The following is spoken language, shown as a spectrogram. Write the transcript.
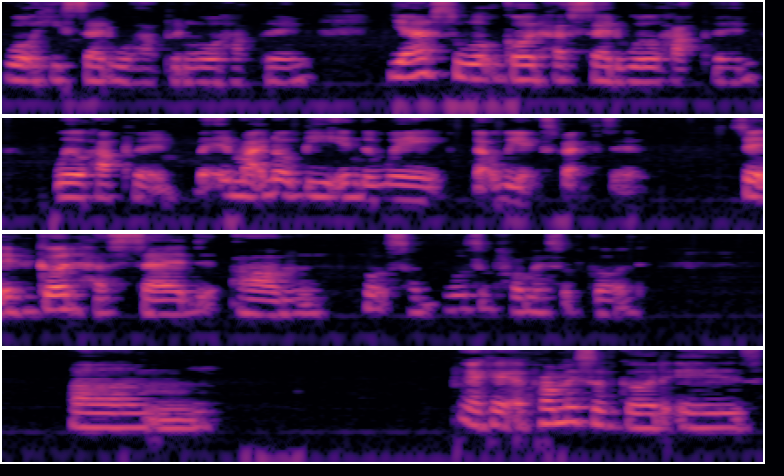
what he said will happen will happen. Yes, what God has said will happen will happen, but it might not be in the way that we expect it. So if God has said, um, what's a, what's a promise of God? Um, okay, a promise of God is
